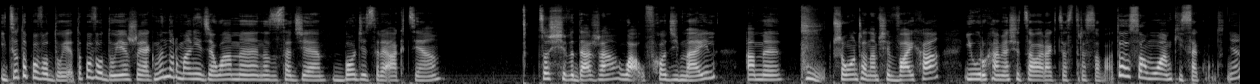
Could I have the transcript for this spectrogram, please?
I co to powoduje? To powoduje, że jak my normalnie działamy na zasadzie bodziec, reakcja, coś się wydarza, wow, wchodzi mail, a my, puf, przełącza nam się wajcha i uruchamia się cała reakcja stresowa. To są ułamki sekund, nie?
